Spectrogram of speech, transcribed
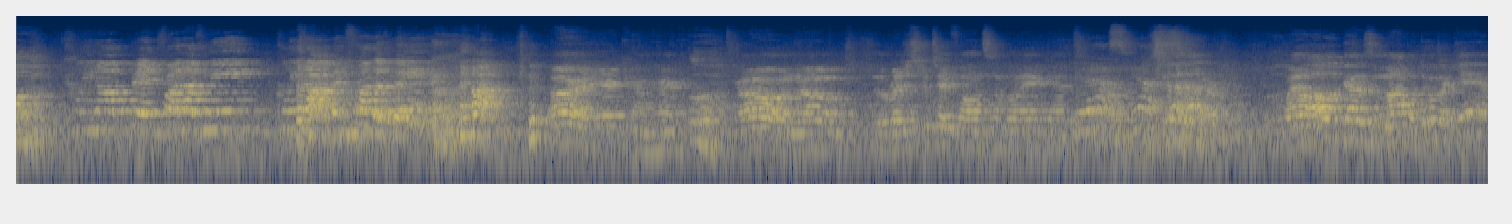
Oh, clean up in front of me. Clean up in front of me. All right, here it comes. Here it comes. Oh no, Did the register tape fall on somebody again? Yes, yes. Well, all I've got is a mop. I'll do what I can.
